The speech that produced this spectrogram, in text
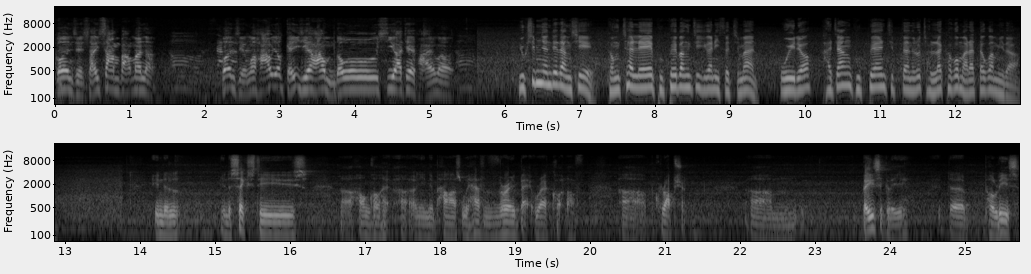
嗰陣時使三百蚊啊。嗰陣時我考咗幾次都考唔到私家車牌啊嘛。 60년대 당시 경찰 내에 부패 방지 기관이 있었지만 오히려 가장 부패한 집단으로 전락하고 말았다고 합니다. In the, in the 60s, uh, Hong Kong, uh, in the past, we have a very bad record of uh, corruption. Um, basically, the police,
